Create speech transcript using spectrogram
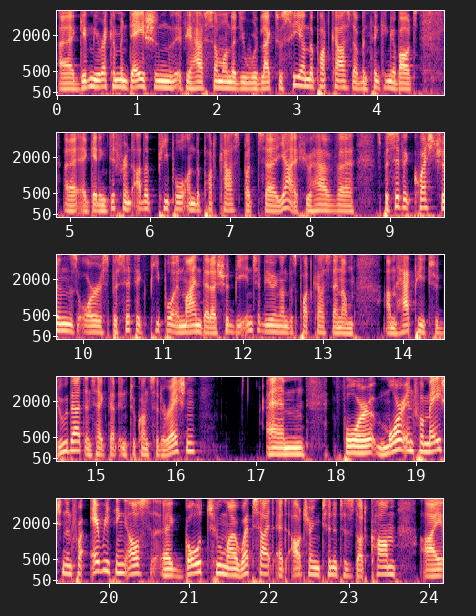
Uh, give me recommendations if you have someone that you would like to see on the podcast. I've been thinking about uh, getting different other people on the podcast. But uh, yeah, if you have uh, specific questions or specific people in mind that I should be interviewing on this podcast, then I'm I'm happy to do that and take that into consideration. Um, for more information and for everything else, uh, go to my website at outeringtinnitus.com. I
